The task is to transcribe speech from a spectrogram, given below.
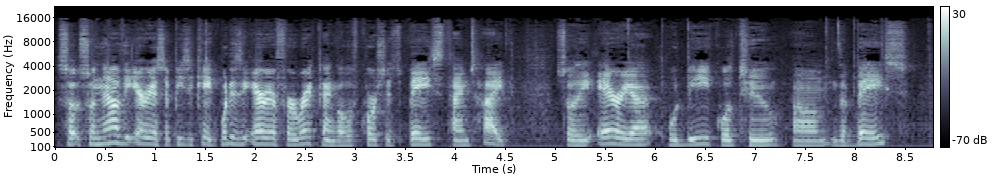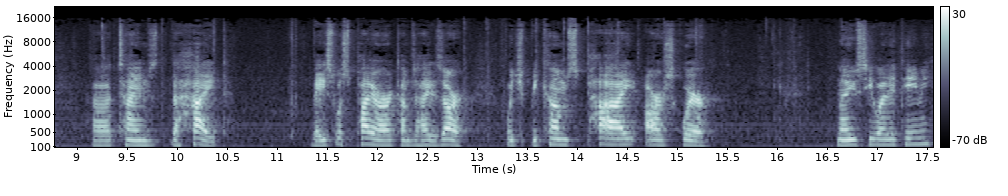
So, so now the area is a piece of cake. What is the area for a rectangle? Of course, it's base times height. So the area would be equal to um, the base uh, times the height. Base was pi r times the height is r, which becomes pi r square. Now you see why they pay me?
